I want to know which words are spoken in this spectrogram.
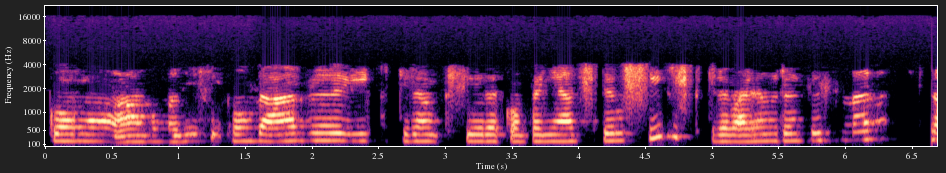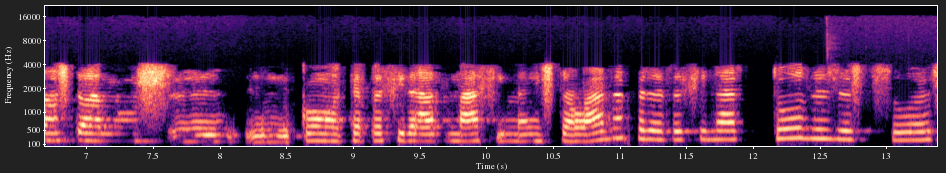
com alguma dificuldade e que terão que ser acompanhados pelos filhos que trabalham durante a semana. Nós estamos eh, eh, com a capacidade máxima instalada para vacinar todas as pessoas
